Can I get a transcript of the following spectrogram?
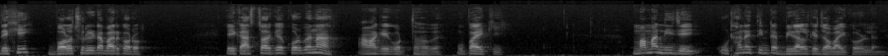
দেখি, বড় ছুরিটা বার করো। এই কাজ তো আর কেউ করবে না, আমাকে করতে হবে। উপায় কি? মামা নিজেই উঠানে তিনটা বিড়ালকে জবাই করলেন।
